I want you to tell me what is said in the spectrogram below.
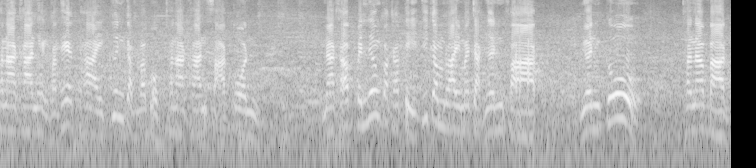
ธนาคารแห่งประเทศไทย ขึ้นกับระบบธนาคารสากลนะครับ เป็นเรื่องปกติที่กำไรมาจากเงินฝาก เงินกู้ ธนบัตร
